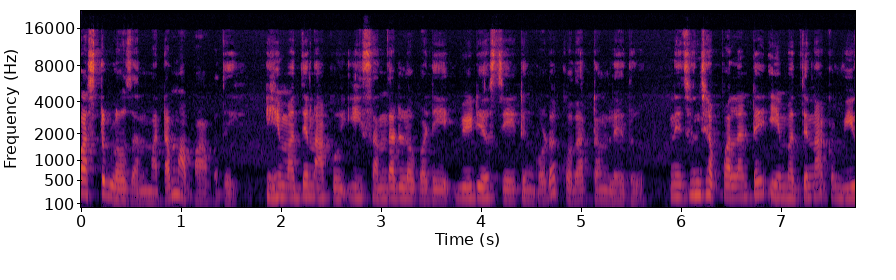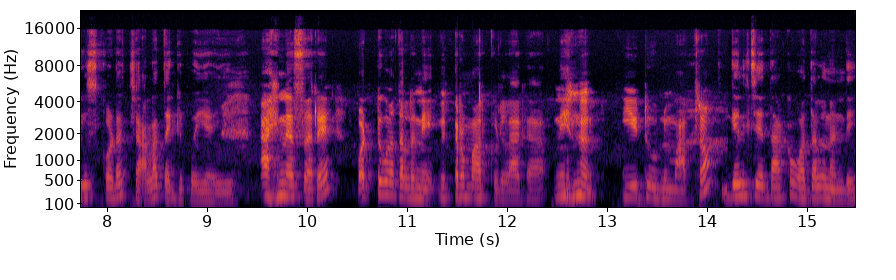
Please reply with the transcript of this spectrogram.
ఫస్ట్ బ్లౌజ్ అనమాట మా పాపది. ఈ మధ్య నాకు ఈ సందడిలో పడి వీడియోస్ చేయటం కూడా కుదరటం లేదు. నిజం చెప్పాలంటే ఈ మధ్య నాకు వ్యూస్ కూడా చాలా తగ్గిపోయాయి. అయినా సరే పట్టు వదలని విక్రమార్కుడిలాగా నేను యూట్యూబ్ని మాత్రం గెలిచేదాకా వదలనండి.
